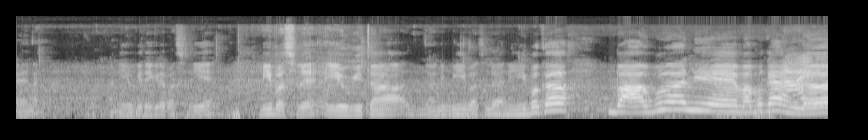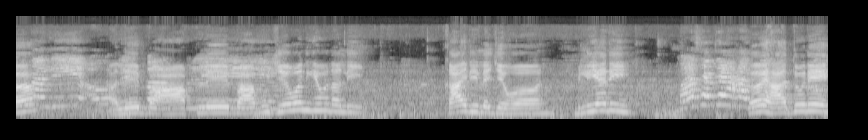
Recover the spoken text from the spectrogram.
आहे ना? आणि योगिता इकडे बसली आहे. मी बसलो आहे. योगिता आणि मी बसलो आणि ही बघा बाबू आली आहे. बाबू काय आणलं अले बापले बाबू जेवण घेऊन आली. काय दिलं जेवण? बिर्याणी? अय हात धुवून ये.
